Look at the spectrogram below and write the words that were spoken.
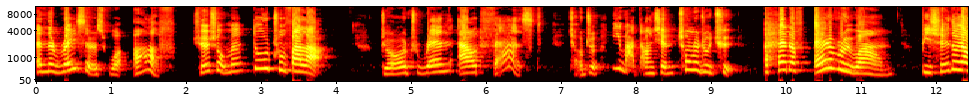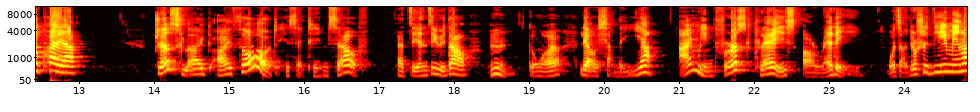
and the racers were off，选手们都出发了。George ran out fast，乔治一马当先冲了出去，ahead of everyone，比谁都要快呀。Just like I thought，he said to himself，他自言自语道：“嗯，跟我料想的一样，I'm in first place already， 我早就是第一名了。”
